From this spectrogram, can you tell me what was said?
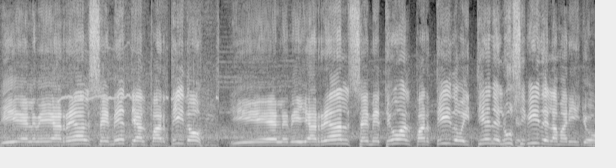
Y el Villarreal se mete al partido. Y el Villarreal se metió al partido y tiene luz y vida el amarillo.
